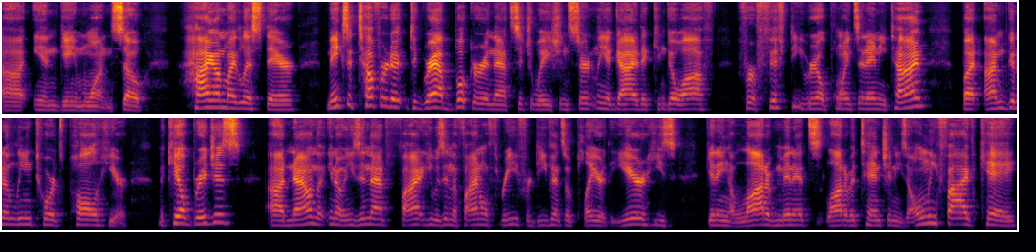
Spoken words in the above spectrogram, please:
uh, in game one. So high on my list there. Makes it tougher to, to grab Booker in that situation. Certainly a guy that can go off for 50 real points at any time, but I'm going to lean towards Paul here. Mikal Bridges, uh, now the, you know he's in that he was in the final three for defensive player of the year. He's getting a lot of minutes, a lot of attention. He's only 5K,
